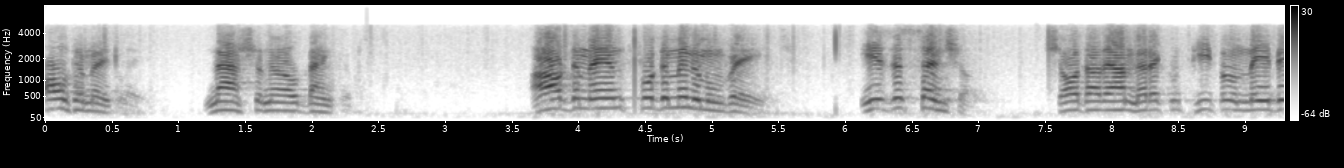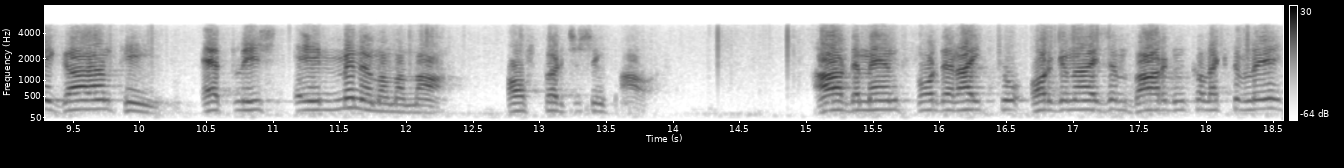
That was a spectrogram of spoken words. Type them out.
ultimately national bankruptcy. Our demand for the minimum wage is essential so that the American people may be guaranteed at least a minimum amount of purchasing power. Our demand for the right to organize and bargain collectively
